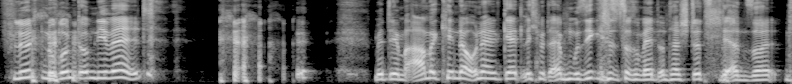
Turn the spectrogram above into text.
Flöten rund um die Welt. mit dem arme Kinder unentgeltlich mit einem Musikinstrument unterstützt werden sollten.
